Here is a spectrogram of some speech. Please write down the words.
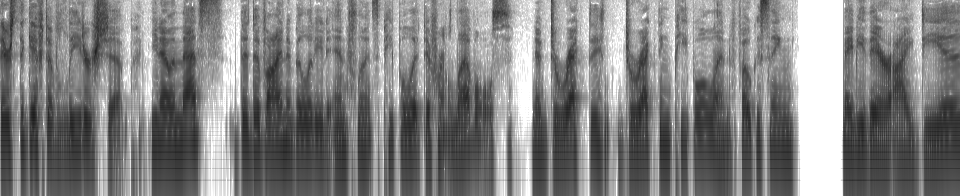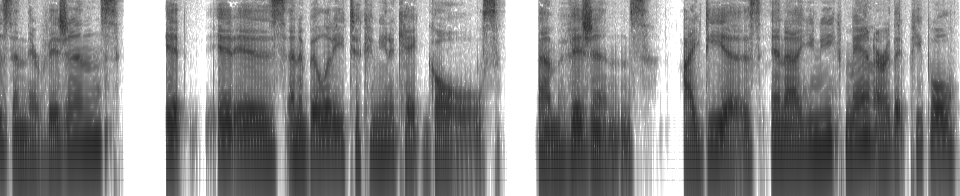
There's the gift of leadership, you know, and that's the divine ability to influence people at different levels, you know, directing directing people and focusing maybe their ideas and their visions. It it is an ability to communicate goals, um, visions, ideas in a unique manner that people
